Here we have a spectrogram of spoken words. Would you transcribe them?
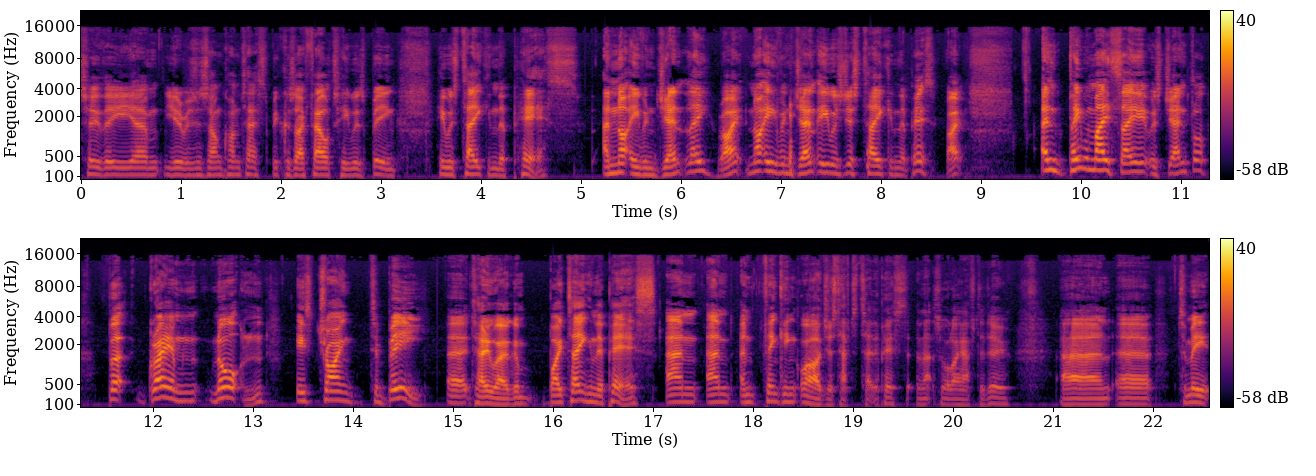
to the um, Eurovision Song Contest because I felt he was being, he was taking the piss, and not even gently, right? Not even gently. He was just taking the piss, right? and people may say it was gentle, but Graham Norton is trying to be uh, Terry Wogan by taking the piss and, and, and thinking, well, I'll just have to take the piss, and that's all I have to do. And uh, to me,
